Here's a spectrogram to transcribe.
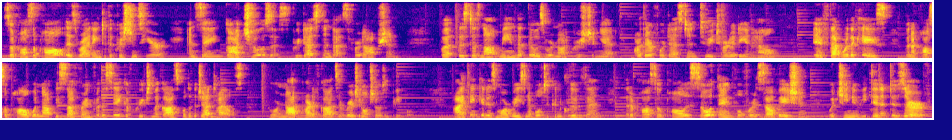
So Apostle Paul is writing to the Christians here and saying, God chose us, predestined us for adoption. But this does not mean that those who are not Christian yet are therefore destined to eternity in hell. If that were the case, then Apostle Paul would not be suffering for the sake of preaching the gospel to the Gentiles, who are not part of God's original chosen people. I think it is more reasonable to conclude then that Apostle Paul is so thankful for his salvation, which he knew he didn't deserve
